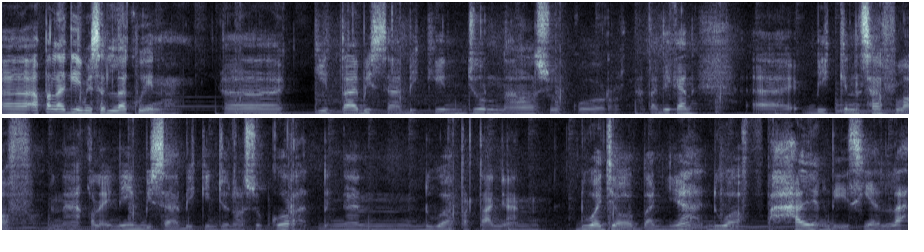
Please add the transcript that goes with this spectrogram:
Uh, apalagi yang bisa dilakuin uh, kita bisa bikin jurnal syukur. Nah, tadi kan uh, bikin self love. Nah, kalau ini bisa bikin jurnal syukur dengan dua pertanyaan, dua jawabannya, dua hal yang diisi adalah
